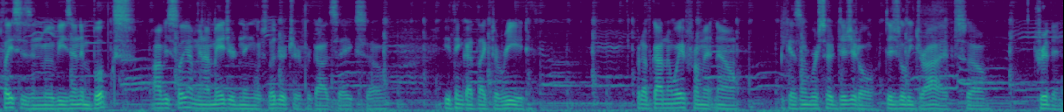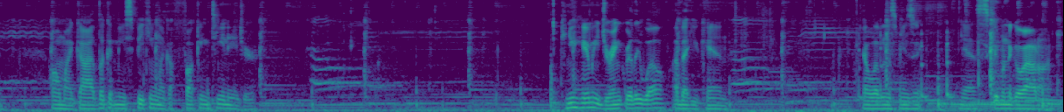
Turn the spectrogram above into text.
places in movies and in books, obviously. I mean, I majored in English literature, for God's sake, so you think I'd like to read. But I've gotten away from it now because we're so digital, digitally driven, so driven. Oh my god, look at me speaking like a fucking teenager. Can you hear me drink really well? I bet you can. I love this music. Yeah, good one to go out on.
